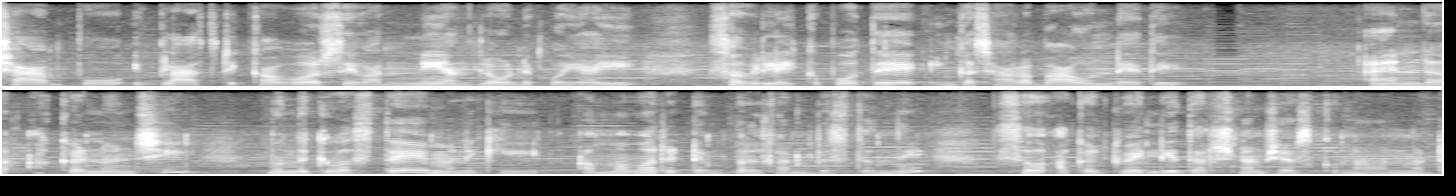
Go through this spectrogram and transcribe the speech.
షాంపూ ఈ ప్లాస్టిక్ కవర్స్ ఇవన్నీ అందులో ఉండిపోయాయి. సో అవి లేకపోతే ఇంకా చాలా బాగుండేది. అండ్ అక్కడ నుంచి ముందుకు వస్తే మనకి అమ్మవారి టెంపుల్ కనిపిస్తుంది. సో అక్కడికి వెళ్ళి దర్శనం చేసుకున్నాం అనమాట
